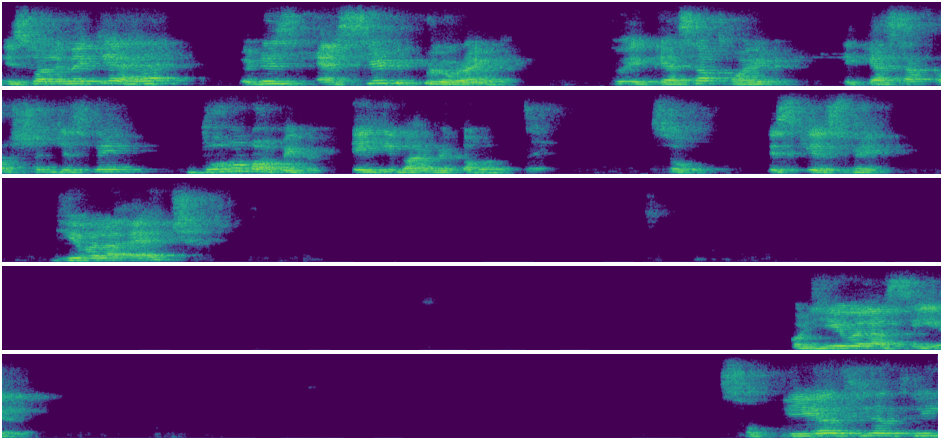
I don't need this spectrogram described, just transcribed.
इस वाले में क्या है? इट इज़ एसिड क्लोराइड तो एक ऐसा पॉइंट एक ऐसा क्वेश्चन जिसमें दोनों टॉपिक एक ही बार में कवर होते हैं. सो so, इस केस में ये वाला एच और ये वाला C L L C L three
